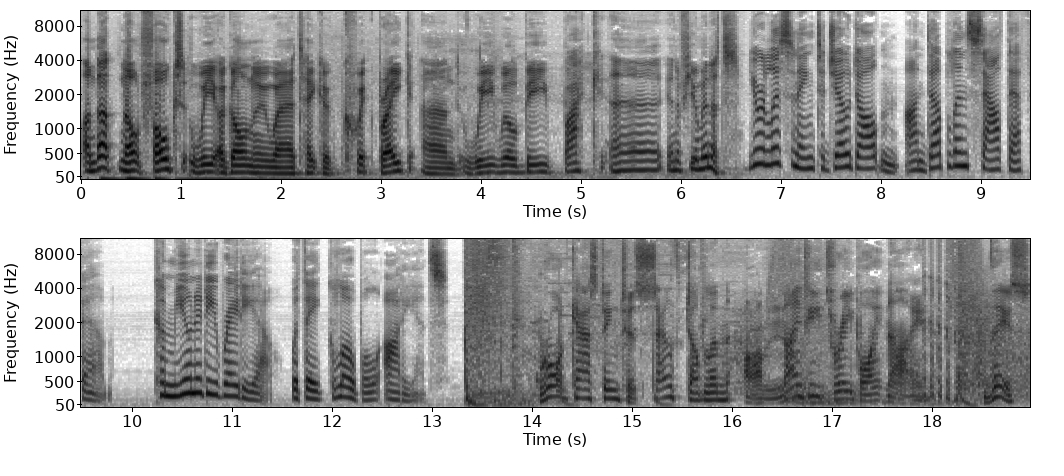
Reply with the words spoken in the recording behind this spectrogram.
On that note, folks, we are going to uh, take a quick break and we will be back uh, in a few minutes. You're listening to Joe Dalton on Dublin South FM, community radio with a global audience broadcasting to South Dublin on 93.9. This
